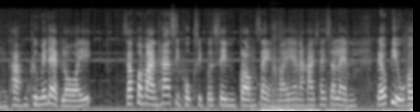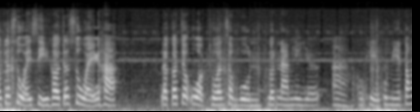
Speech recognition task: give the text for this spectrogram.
งค่ะ คือไม่แดดร้อยสักประมาณ 50-60%กรองแสงไว้อะนะคะ ใช้แสแลนแล้วผิวเขาจะสวยสีเขาจะสวยค่ะ แล้วก็จะอวบท้วนสมบูรณ์ลดน้ำเยอะๆอ่าโอเคพวกนี้ต้อง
